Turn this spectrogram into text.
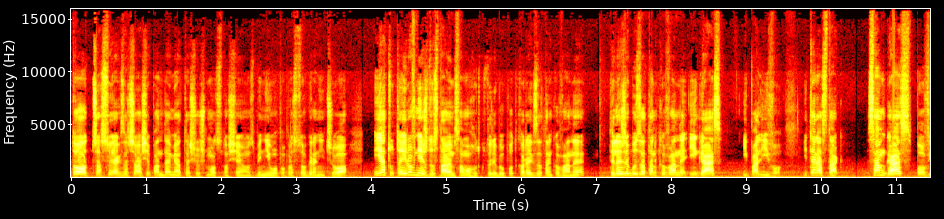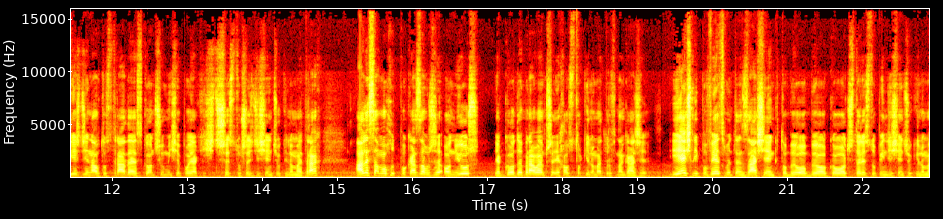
to od czasu, jak zaczęła się pandemia, też już mocno się zmieniło, po prostu ograniczyło. I ja tutaj również dostałem samochód, który był pod korek zatankowany. Tyle, że był zatankowany i gaz, i paliwo. I teraz tak, sam gaz po wjeździe na autostradę skończył mi się po jakichś 360 km, ale samochód pokazał, że on już, jak go odebrałem, przejechał 100 km na gazie. I jeśli powiedzmy ten zasięg to byłoby około 450 km,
